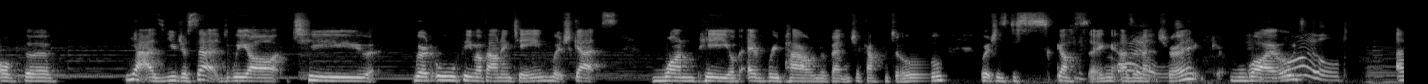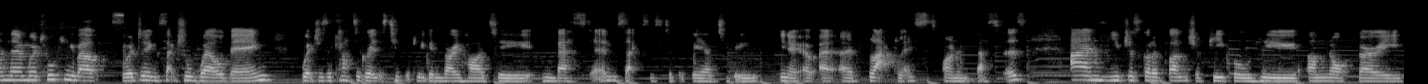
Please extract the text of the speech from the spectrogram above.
of the yeah, as you just said, we are two we're an all female founding team, which gets 1p of every pound of venture capital, which is disgusting as a metric. Wild. Wild. And then we're talking about, we're doing sexual well being, which is a category that's typically been very hard to invest in. Sex is typically had to be, you know, a, a blacklist on investors. And you've just got a bunch of people who are not very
